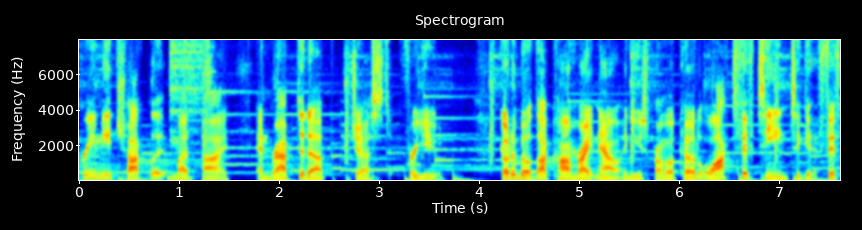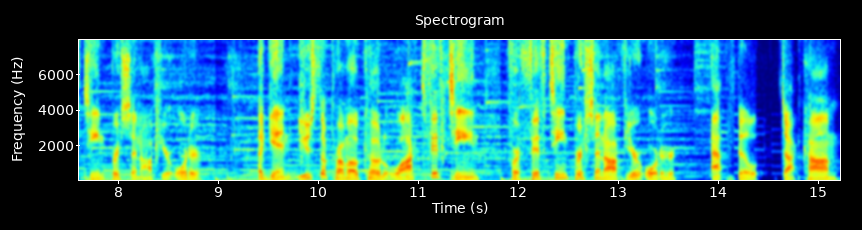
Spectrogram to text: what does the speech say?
creamy chocolate mud pie and wrapped it up just for you. Go to built.com right now and use promo code LOCKED15 to get 15% off your order. Again, use the promo code LOCKED15 for 15% off your order at built.com.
